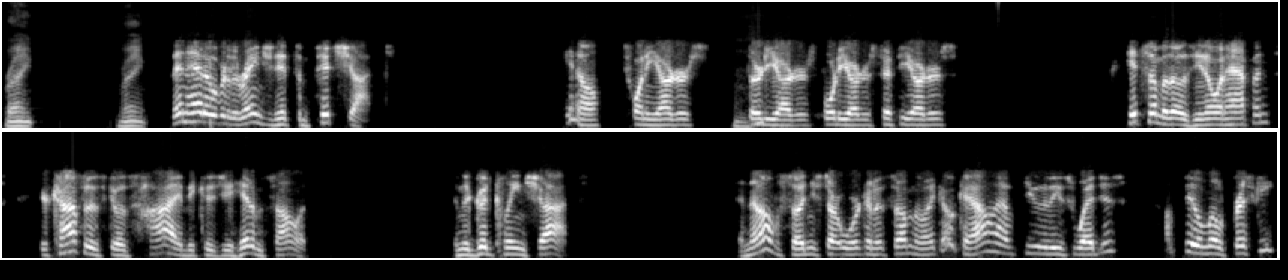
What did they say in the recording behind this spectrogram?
Right. Right. then head over to the range and hit some pitch shots. You know, 20 yarders, Mhm. 30 yarders, 40 yarders, 50 yarders. Hit some of those. You know what happens? Your confidence goes high because you hit them solid. And they're good, clean shots. And then all of a sudden you start working at something like, okay, I'll have a few of these wedges. I'm feeling a little frisky.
